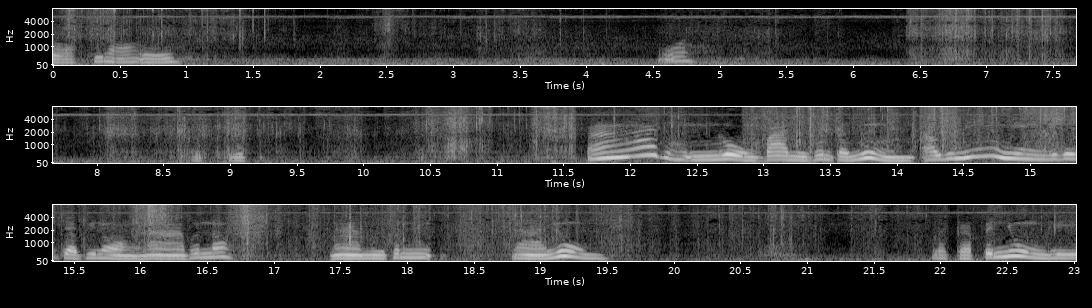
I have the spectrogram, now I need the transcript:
ดอกพี่น้องเอ๋ยโอ้ยเก็บเก็บป้าโล่งป้านี่เพิ่นก็ยุ่งเอาอยู่นี่ยิงอยู่ด้วยจ้ะพี่น้องนาเพิ่นเนาะนานี่เพิ่นนายุ่ง แล้วก็เป็นยุ่งที่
